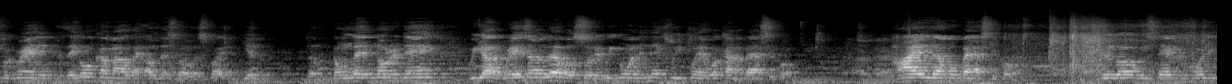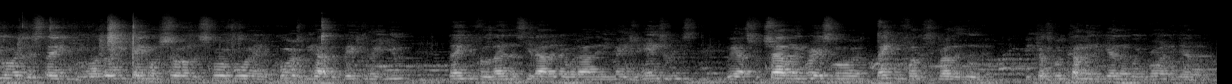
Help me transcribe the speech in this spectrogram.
for granted because they're gonna come out like, oh, let's go, let's play. Yeah. Don't, don't let Notre Dame. We gotta raise our level so that we go into next week playing what kind of basketball? High level basketball. Dear Lord, we stand before you, Lord, just thank you. Although we came up short on the scoreboard and the court, we have the victory in you. Thank you for letting us get out of there without any major injuries. We ask for traveling grace, Lord. Thank you for this brotherhood because we're coming together and we're growing together.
